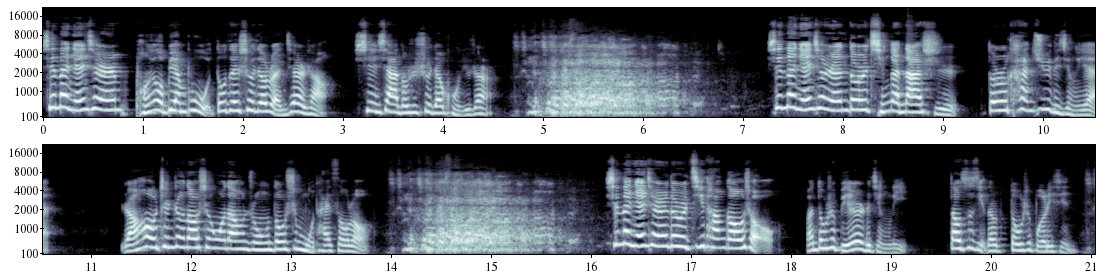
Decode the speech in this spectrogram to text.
现在年轻人朋友遍布，都在社交软件上，线下都是社交恐惧症。现在年轻人都是情感大师，都是看剧的经验，然后真正到生活当中都是母胎 solo。现在年轻人都是鸡汤高手。完都是别人的经历，到自己都都是玻璃心。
